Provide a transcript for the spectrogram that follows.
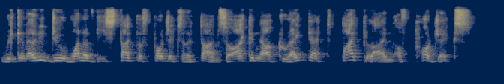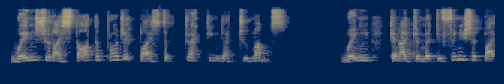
we can only do one of these type of projects at a time. So I can now create that pipeline of projects. When should I start the project? By subtracting that two months. When can I commit to finish it? By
